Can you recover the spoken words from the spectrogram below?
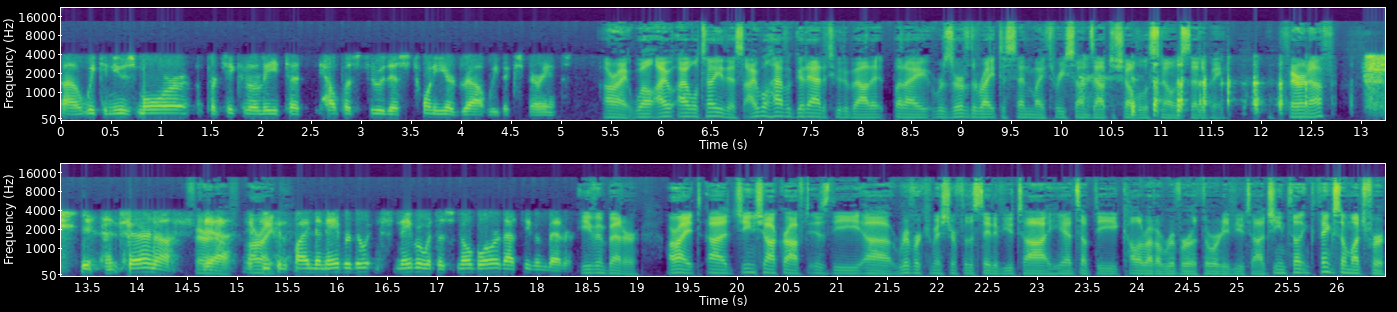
uh, we can use more, particularly to help us through this 20 year drought we've experienced. All right. Well, I, I, will tell you this. I will have a good attitude about it, but I reserve the right to send my three sons out to shovel the snow instead of me. Fair enough? Yeah, fair enough. Fair yeah. Enough. If right. you can find a neighbor neighbor with a snowblower, that's even better. Even better. All right. Uh, Gene Shawcroft is the uh, River Commissioner for the state of Utah. He heads up the Colorado River Authority of Utah. Gene, th- thanks so much for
